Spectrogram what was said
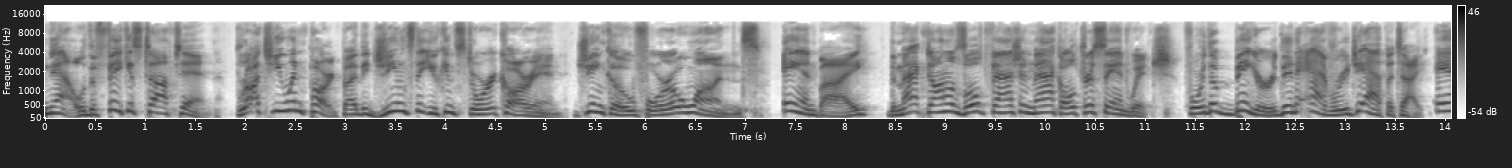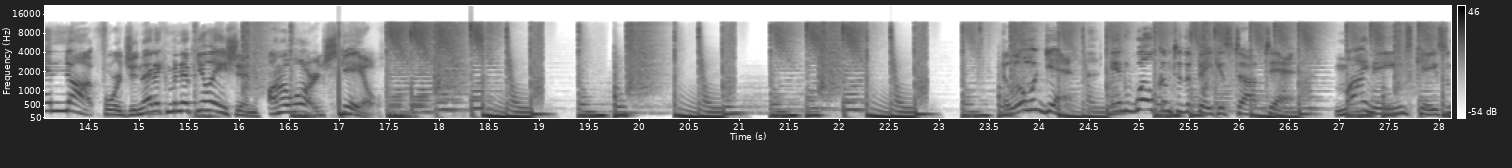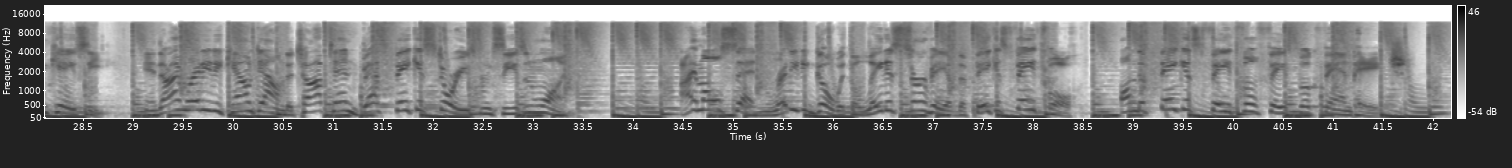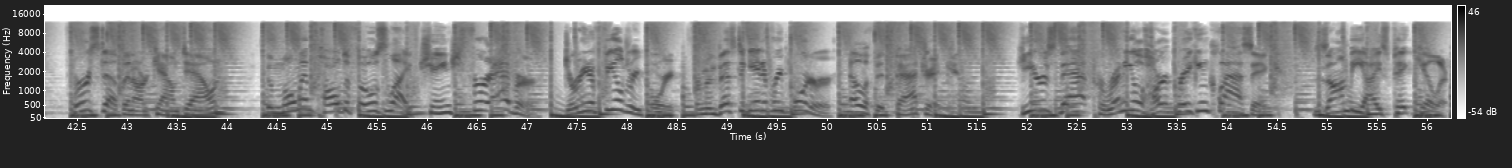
Now, the fakest top 10, brought to you in part by the jeans that you can store a car in, JNCO 401s, and by the McDonald's Old Fashioned Mac Ultra Sandwich for the bigger than average appetite, and not for genetic manipulation on a large scale. Hello again, and welcome to the Fakest Top 10. My name's Kasem Casey, and I'm ready to count down the top 10 best fakest stories from season 1. I'm all set and ready to go with the latest survey of the Fakest Faithful on the Fakest Faithful Facebook fan page. First up in our countdown, the moment Paul Defoe's life changed forever during a field report from investigative reporter Ella Fitzpatrick. Here's that perennial heartbreaking classic, Zombie Ice Pick Killer.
